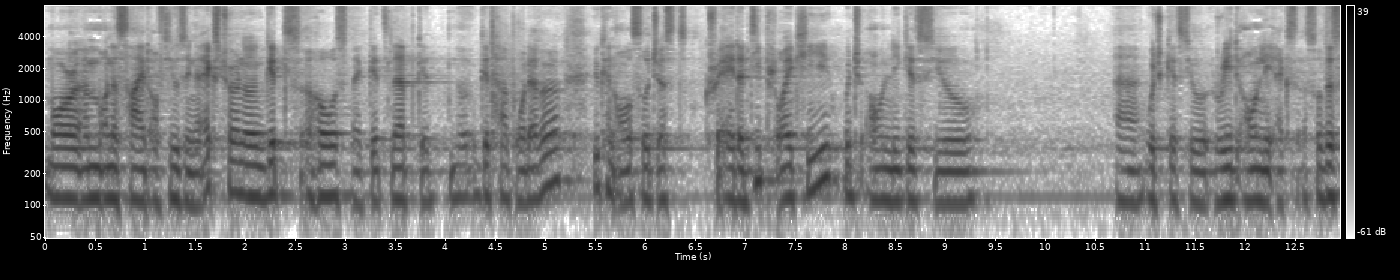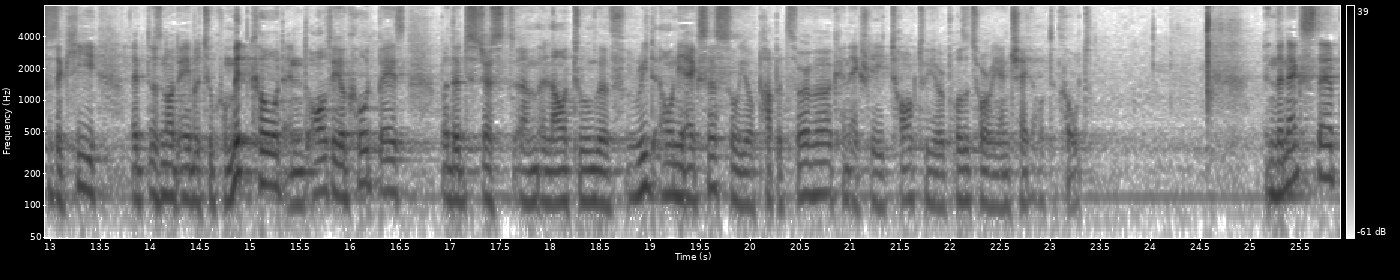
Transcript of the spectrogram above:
more um, on the side of using an external Git host like GitLab, Git, GitHub, whatever, you can also just create a deploy key, which only gives you uh, which gives you read-only access. So this is a key that is not able to commit code and alter your code base, but it's just um, allowed to give read-only access so your Puppet server can actually talk to your repository and check out the code. In the next step,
